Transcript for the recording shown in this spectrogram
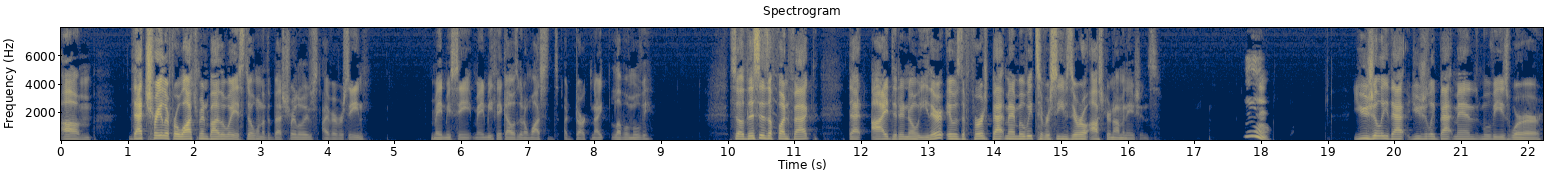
Um, that trailer for Watchmen, by the way, is still one of the best trailers I've ever seen. Made me see, made me think I was gonna watch a Dark Knight level movie. So this is a fun fact that I didn't know either. It was the first Batman movie to receive zero Oscar nominations. Hmm. usually that usually Batman movies were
